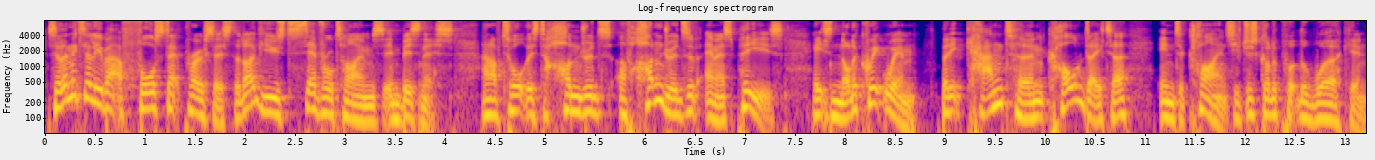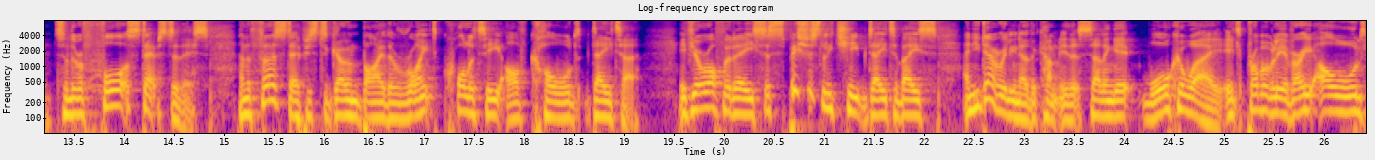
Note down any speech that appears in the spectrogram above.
So, let me tell you about a four step process that I've used several times in business, and I've taught this to hundreds of hundreds of MSPs. It's not a quick win, but it can turn cold data into clients. You've just got to put the work in. So, there are four steps to this, and the first step is to go and buy the right quality of cold data. If you're offered a suspiciously cheap database and you don't really know the company that's selling it, walk away. It's probably a very old,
